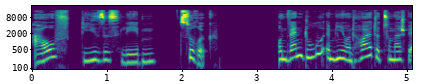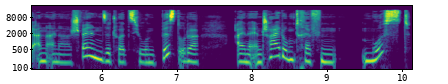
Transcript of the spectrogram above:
auf dieses Leben zurück. Und wenn du im Hier und Heute zum Beispiel an einer Schwellensituation bist oder eine Entscheidung treffen musst,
